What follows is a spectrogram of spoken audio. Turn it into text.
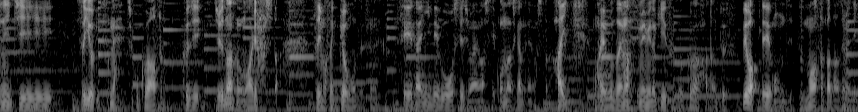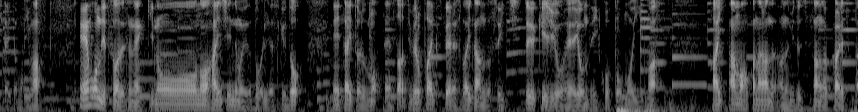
日水曜日ですね。時刻は朝9時17分もありました。すいません、今日もですね、盛大に寝坊してしまいまして、こんな時間になりました。はい。おはようございます。夢見のキースこと桑原です。では、えー本日も朝から始めていきたいと思います。えー本日はですね、昨日の配信でも言った通りですけど、えータイトルも、えー The Developer Experience by Dan Switch という記事を、えー読んでいこうと思います。はい、あんま他ならぬあの水地さんが書かれてた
